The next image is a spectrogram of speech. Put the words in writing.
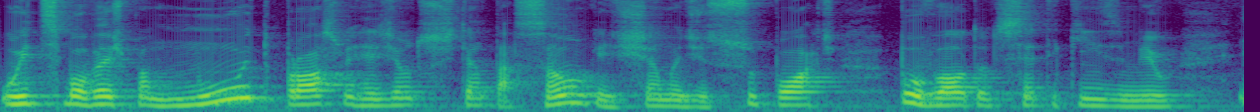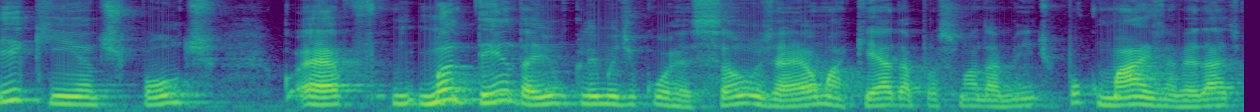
o índice Bovespa muito próximo em região de sustentação, que a gente chama de suporte, por volta dos 115.500 pontos é, mantendo aí um clima de correção, já é uma queda aproximadamente, um pouco mais, na verdade,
